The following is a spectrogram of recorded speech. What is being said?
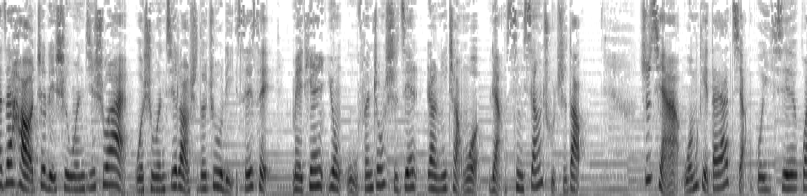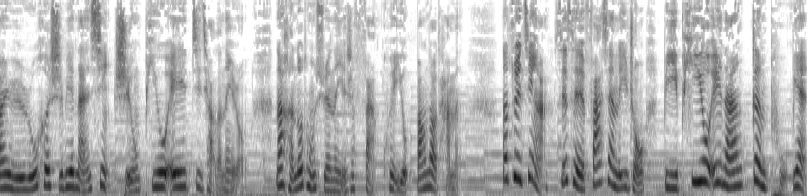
大家好，这里是文姬说爱，我是文姬老师的助理 C C，每天用五分钟时间让你掌握两性相处之道。之前啊，我们给大家讲过一些关于如何识别男性使用 PUA 技巧的内容，那很多同学呢也是反馈有帮到他们。那最近啊，C C 发现了一种比 PUA 男更普遍、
